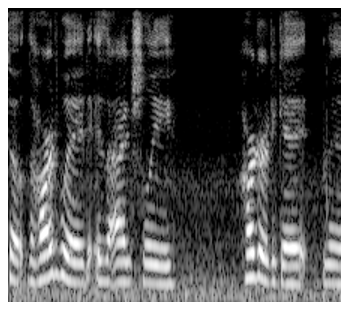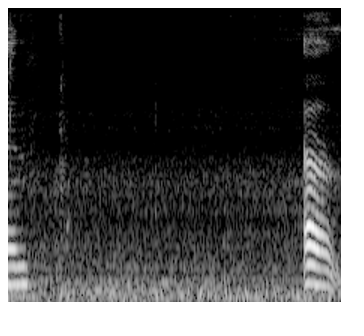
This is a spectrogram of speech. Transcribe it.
So the hardwood is actually harder to get than um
